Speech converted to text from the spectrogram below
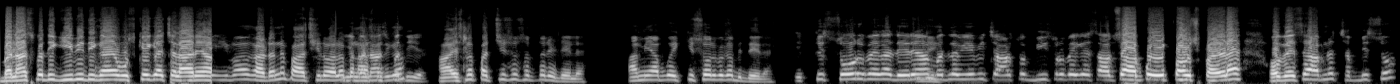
बनास्पति घी भी दिखाए उसके क्या चला रहे हैं ईवा गार्डन है पाँच किलो वाला बनास्पति है। हाँ इसमें पच्चीस सौ सत्तर रिटेल है। हम ये आपको इक्कीस सौ रुपए का भी दे रहे हैं। इक्कीस सौ रुपए का दे रहे हैं मतलब ये भी चार सौ बीस रुपए के हिसाब से आपको एक पाउच पड़ रहा है। और वैसे आपने छब्बीस सौ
